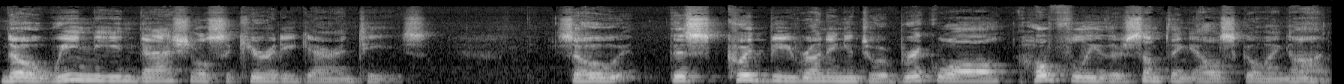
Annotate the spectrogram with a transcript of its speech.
no, we need national security guarantees. So this could be running into a brick wall. Hopefully, there's something else going on.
